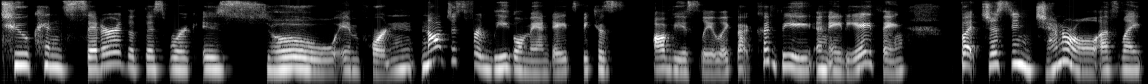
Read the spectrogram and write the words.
to consider that this work is so important, not just for legal mandates, because obviously, like that could be an ADA thing, but just in general, of like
